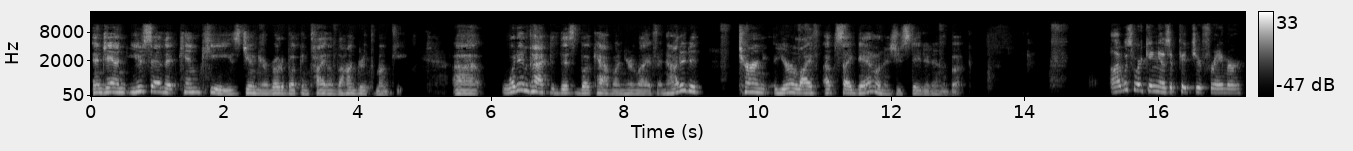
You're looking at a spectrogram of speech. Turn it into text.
And Jan, you said that Ken Keyes Jr. wrote a book entitled The Hundredth Monkey. Uh, what impact did this book have on your life and how did it turn your life upside down as you stated in the book I was working as a picture framer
